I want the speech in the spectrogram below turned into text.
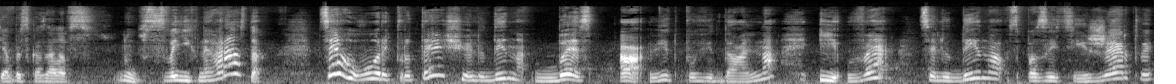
я би сказала, в, ну, в своїх негараздах, це говорить про те, що людина без А відповідальна, і В це людина з позиції жертви.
